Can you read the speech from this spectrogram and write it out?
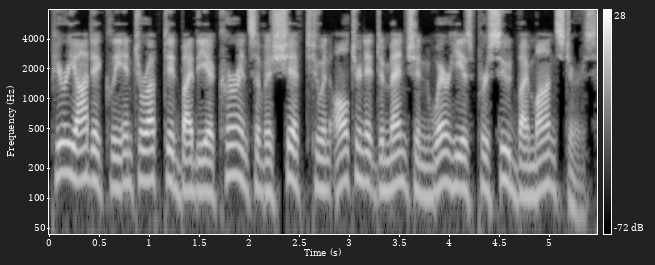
periodically interrupted by the occurrence of a shift to an alternate dimension where he is pursued by monsters.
